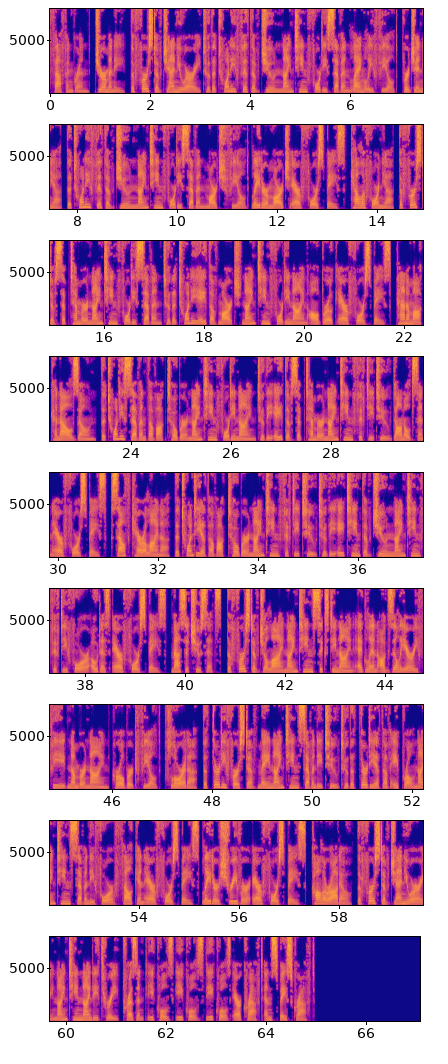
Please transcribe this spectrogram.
Germany, the 1st of January to the 25th of June 1947 Langley Field, Virginia, the 25th of June 1947 March Field, later March Air Force Base, California, the 1st of September 1947 to the 28th of March 1949 Albrook Air Force Base, Panama Canal Zone, the 27th of October 1949 to the 8th of September 1952 Donaldson Air Force Base, South Carolina, the 20th of October 1952 to the 18th of June 1954 Otis Air Force Base, Massachusetts, the 1st of July 1969 Eglin Auxiliary Field No. 9 Hurlburt Field, Florida, the 31st of May 1972 to the 30th of April 1974 Falcon Air Force Base, later Schriever Air Force Base, Colorado, the 1st of January 1990 93 present equals equals equals aircraft and spacecraft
